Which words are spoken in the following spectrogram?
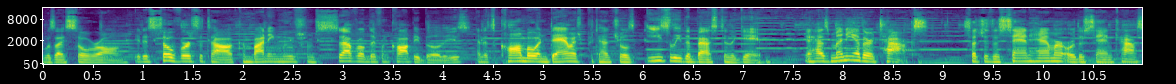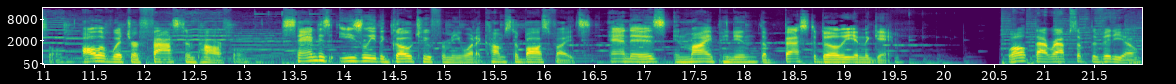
was I so wrong. It is so versatile, combining moves from several different copy abilities, and its combo and damage potential is easily the best in the game. It has many other attacks, such as the Sand Hammer or the Sand Castle, all of which are fast and powerful. Sand is easily the go to for me when it comes to boss fights, and is, in my opinion, the best ability in the game. Well, that wraps up the video.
